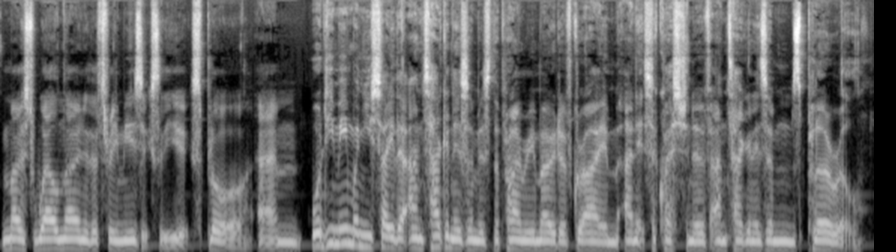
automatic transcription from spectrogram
most well known of the three musics that you explore. Um, what do you mean when you say that antagonism is the primary mode of grime and it's a question of antagonisms plural?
